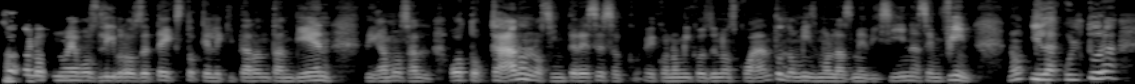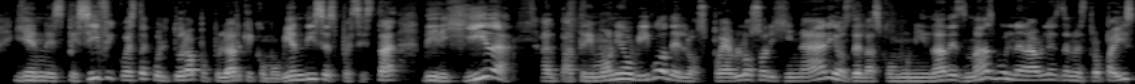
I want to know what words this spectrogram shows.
todos los nuevos libros de texto que le quitaron también, digamos, al, o tocaron los intereses económicos de unos cuantos, lo mismo las medicinas, en fin, ¿no? Y la cultura, y en específico esta cultura popular que como bien dices, pues está dirigida al patrimonio vivo de los pueblos originarios, de las comunidades más vulnerables de nuestro país,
